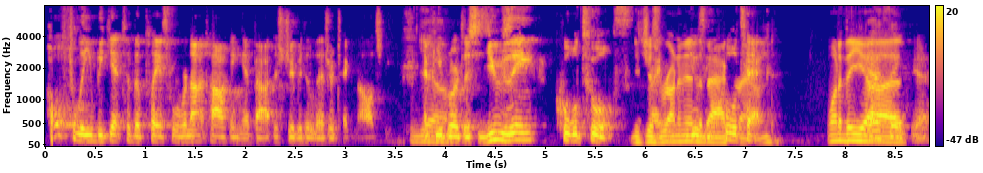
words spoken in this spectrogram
hopefully we get to the place where we're not talking about distributed ledger technology yeah. and people are just using cool tools. It's just right? running in the background. Cool One of the yeah, uh, think, yeah.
